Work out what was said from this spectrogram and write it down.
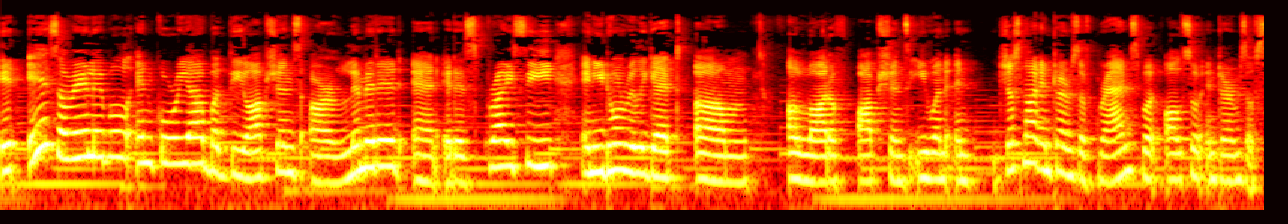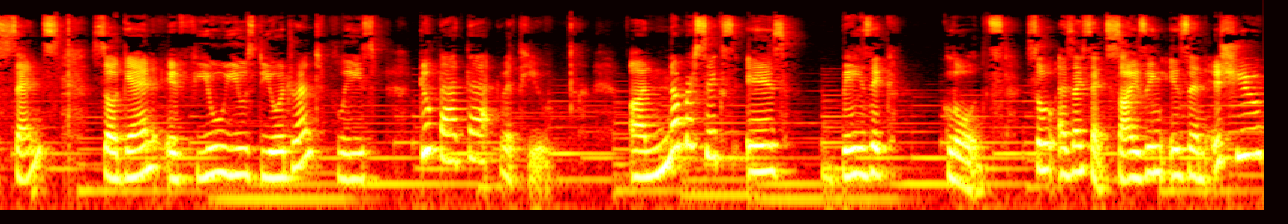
it is available in Korea, but the options are limited and it is pricey and you don't really get um, a lot of options even in just not in terms of brands, but also in terms of scents. So again, if you use deodorant, please do pack that with you. Uh, number six is basic clothes. So as I said, sizing is an issue.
